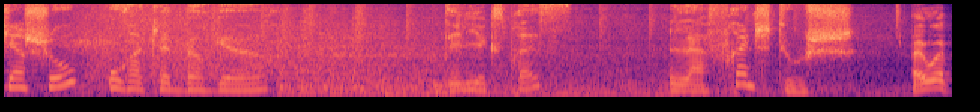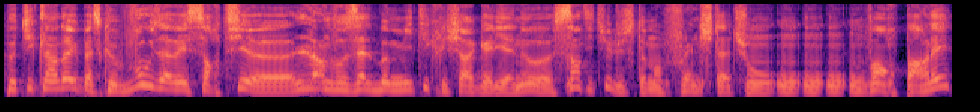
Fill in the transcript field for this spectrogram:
Chien chaud ou raclette burger? Daily Express, la French touche. Ah ouais, petit clin d'œil parce que vous avez sorti euh, l'un de vos albums mythiques, Richard Galliano, euh, s'intitule justement French Touch. On, va en reparler.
